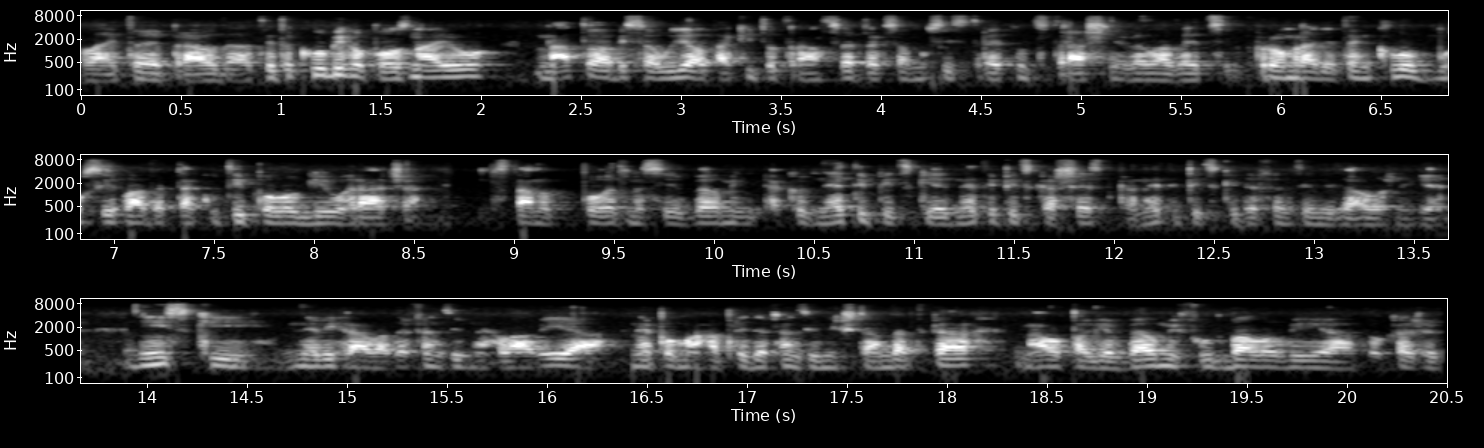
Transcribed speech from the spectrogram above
Ale aj to je pravda. Tieto kluby ho poznajú. Na to, aby sa udial takýto transfer, tak sa musí stretnúť strašne veľa vecí. V prvom rade ten klub musí hľadať takú typológiu hráča Stano, povedzme si, veľmi ako netypický, netypická šestka, netypický defenzívny záložník je nízky, nevyhráva defenzívne hlavy a nepomáha pri defenzívnych štandardkách. Naopak je veľmi futbalový a dokáže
